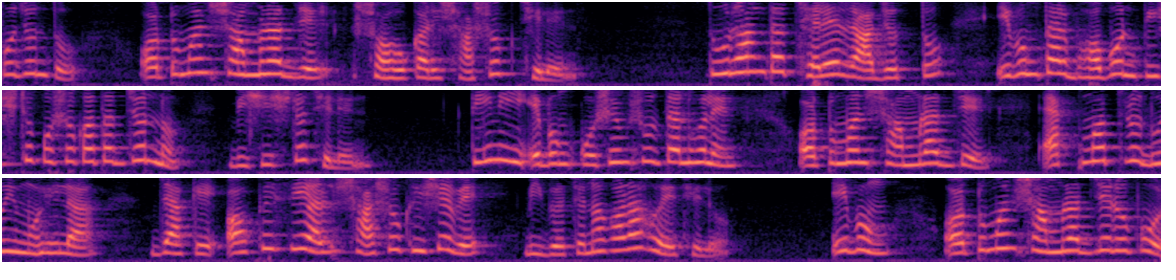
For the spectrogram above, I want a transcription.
পর্যন্ত অটোমান সাম্রাজ্যের সহকারী শাসক ছিলেন। তুরহান তার ছেলের রাজত্ব এবং তার ভবন পৃষ্ঠপোষকতার জন্য বিশিষ্ট ছিলেন। তিনি এবং কোসেম সুলতান হলেন অটোমান সাম্রাজ্যের একমাত্র দুই মহিলা, যাকে অফিসিয়াল শাসক হিসেবে বিবেচনা করা হয়েছিল এবং অটোমান সাম্রাজ্যের ওপর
